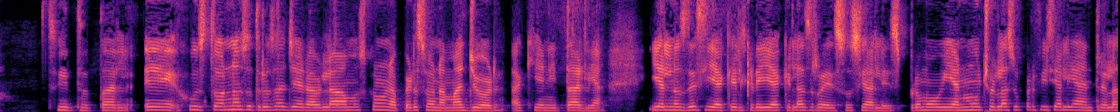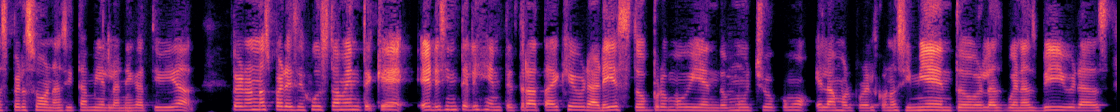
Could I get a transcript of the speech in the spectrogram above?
Sí, total. Eh, justo nosotros ayer hablábamos con una persona mayor aquí en Italia y él nos decía que él creía que las redes sociales promovían mucho la superficialidad entre las personas y también la negatividad. Pero nos parece justamente que Eres Inteligente trata de quebrar esto promoviendo mucho como el amor por el conocimiento, las buenas vibras,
